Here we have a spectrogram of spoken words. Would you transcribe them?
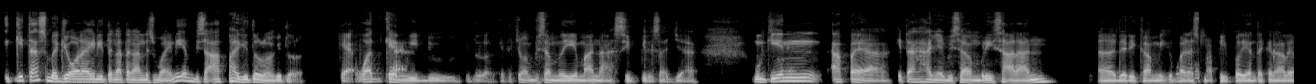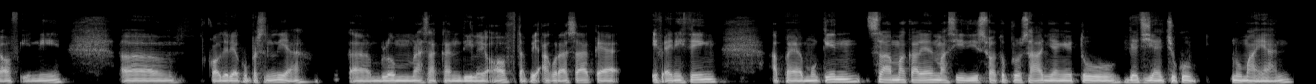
kita sebagai orang yang di tengah-tengah semua ini ya bisa apa gitu loh gitu loh kayak what can yeah. we do? Gitu loh. Kita cuma bisa menerima nasib saja. Mungkin apa ya, kita hanya bisa memberi saran uh, dari kami kepada smart people yang terkena layoff ini. Uh, kalau dari aku personally ya, uh, belum merasakan di layoff, tapi aku rasa kayak if anything, apa ya, mungkin selama kalian masih di suatu perusahaan yang itu gajinya cukup lumayan,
